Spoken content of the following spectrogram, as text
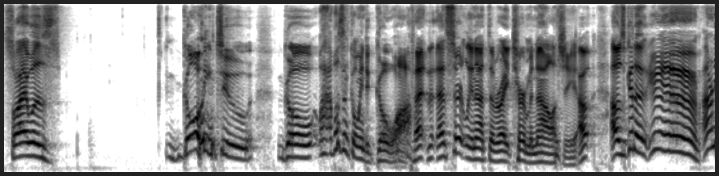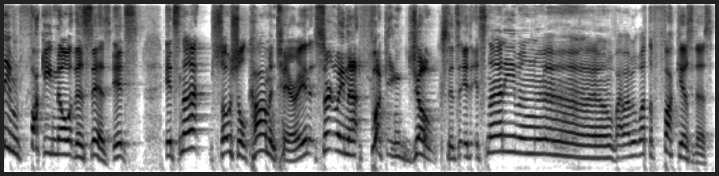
So I was going to go well, I wasn't going to go off. That, that's certainly not the right terminology. I, I was gonna I don't even fucking know what this is. It's it's not social commentary, and it's certainly not fucking jokes. It's it, it's not even uh, what the fuck is this?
